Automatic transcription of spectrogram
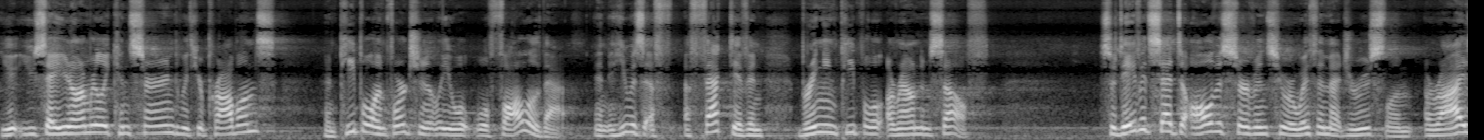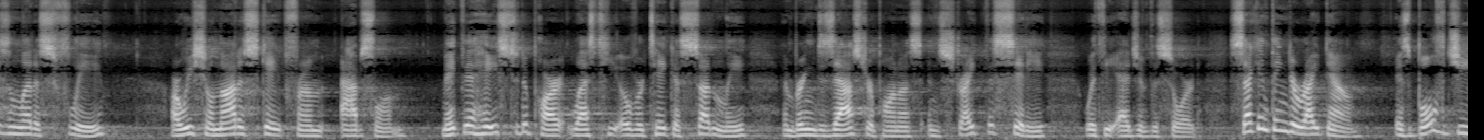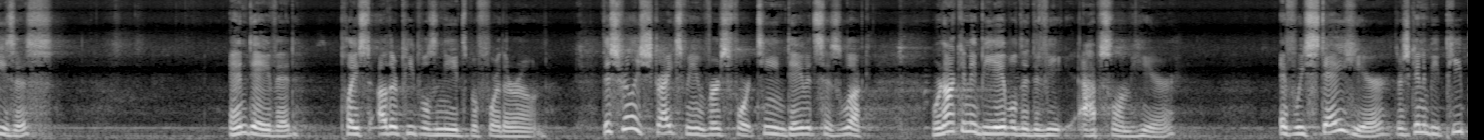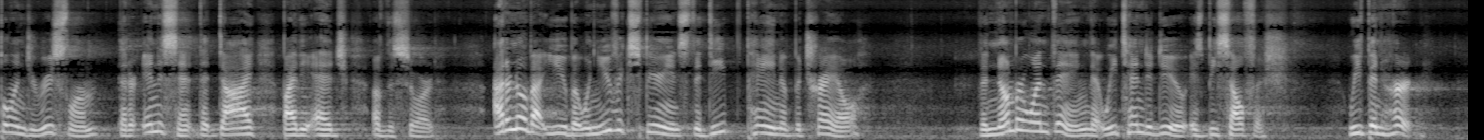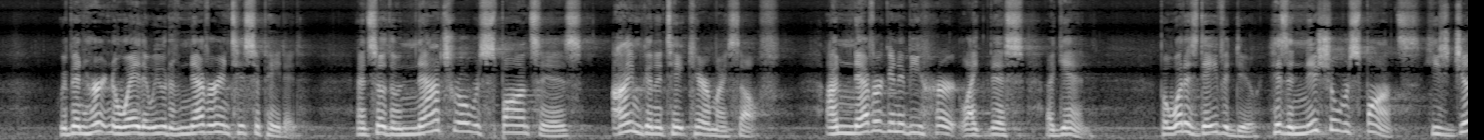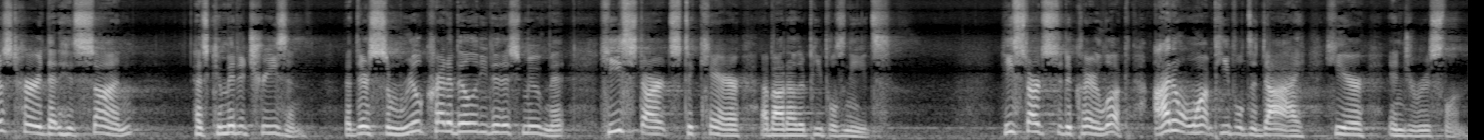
you, you say, you know, I'm really concerned with your problems, and people, unfortunately, will, will follow that. And he was effective in bringing people around himself. So David said to all of his servants who were with him at Jerusalem, Arise and let us flee, or we shall not escape from Absalom. Make the haste to depart, lest he overtake us suddenly and bring disaster upon us and strike the city with the edge of the sword. Second thing to write down is both Jesus and David placed other people's needs before their own. This really strikes me in verse 14. David says, Look, we're not going to be able to defeat Absalom here. If we stay here, there's going to be people in Jerusalem that are innocent that die by the edge of the sword. I don't know about you, but when you've experienced the deep pain of betrayal, the number one thing that we tend to do is be selfish. We've been hurt. We've been hurt in a way that we would have never anticipated. And so the natural response is, I'm going to take care of myself. I'm never going to be hurt like this again. But what does David do? His initial response, he's just heard that his son has committed treason, that there's some real credibility to this movement. He starts to care about other people's needs. He starts to declare, Look, I don't want people to die here in Jerusalem.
